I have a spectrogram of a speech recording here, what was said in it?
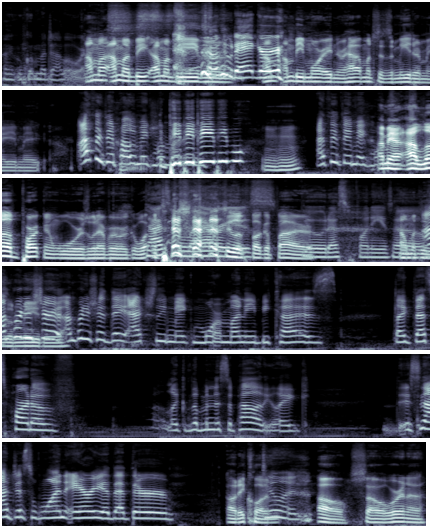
I can quit my job over. I'm gonna be I'm gonna be even. Don't do that, I'm. I'm gonna be more ignorant. How much does a meter may make? I think they probably make more. The money. PPP people? hmm I think they make. More I mean, money. I, I love parking wars, whatever. what- That's that hilarious. shit was fucking fire. Yo, that's funny as hell. How much I'm pretty meter? sure. I'm pretty sure they actually make more money because, like, that's part of, like, the municipality. Like, it's not just one area that they're Oh, they call it. doing. Oh, so we're in a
